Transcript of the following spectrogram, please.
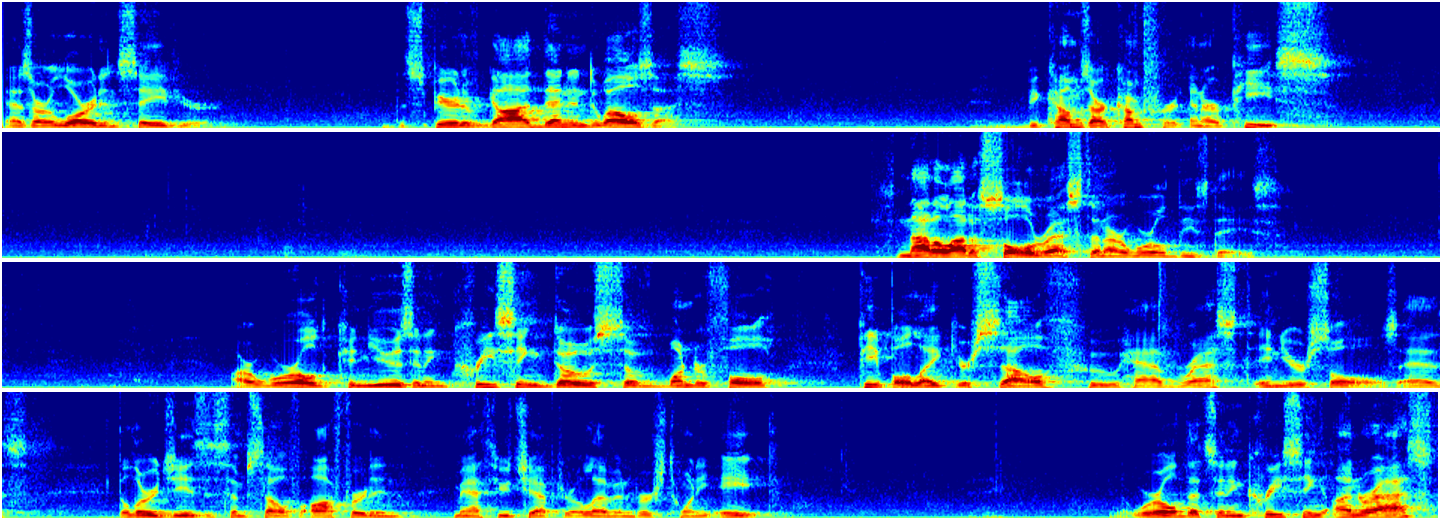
as our Lord and Savior. The Spirit of God then indwells us, and becomes our comfort and our peace. There's not a lot of soul rest in our world these days our world can use an increasing dose of wonderful people like yourself who have rest in your souls, as the Lord Jesus himself offered in Matthew chapter 11, verse 28. In a world that's an increasing unrest,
